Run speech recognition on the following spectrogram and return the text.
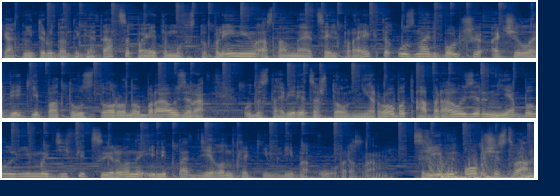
Как нетрудно догадаться, по этому вступлению основная цель проекта — узнать больше о человеке по ту сторону браузера, удостовериться, что он не робот, а браузер не был ли модифицирован или подделан каким-либо образом. Сливы общества.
